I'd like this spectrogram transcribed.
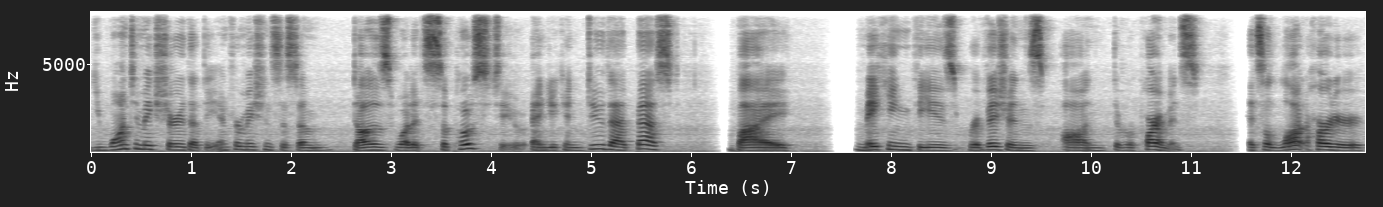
You want to make sure that the information system does what it's supposed to, and you can do that best by making these revisions on the requirements. It's a lot harder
